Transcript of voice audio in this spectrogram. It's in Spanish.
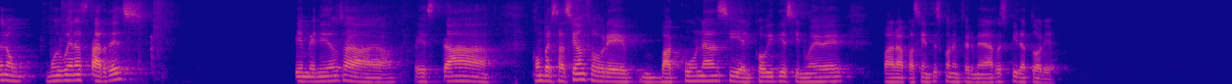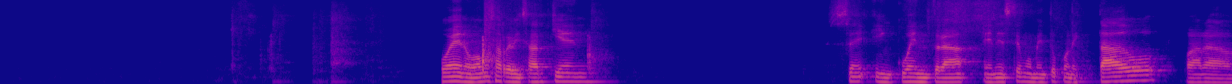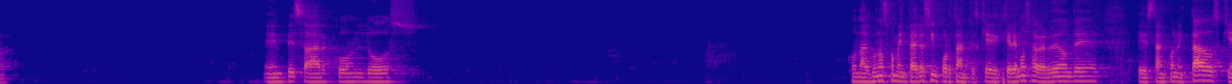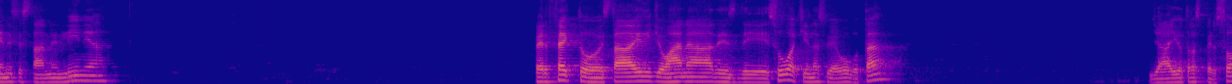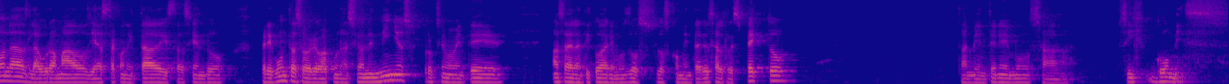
Bueno, muy buenas tardes. Bienvenidos a esta conversación sobre vacunas y el COVID-19 para pacientes con enfermedad respiratoria. Bueno, vamos a revisar quién se encuentra en este momento conectado para empezar con los con algunos comentarios importantes que queremos saber de dónde están conectados, quiénes están en línea. Perfecto, está Eddie Joana desde Suba, aquí en la ciudad de Bogotá. Ya hay otras personas, Laura Amado ya está conectada y está haciendo preguntas sobre vacunación en niños. Próximamente, más adelante, daremos los, los comentarios al respecto. También tenemos a Sig Gómez.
